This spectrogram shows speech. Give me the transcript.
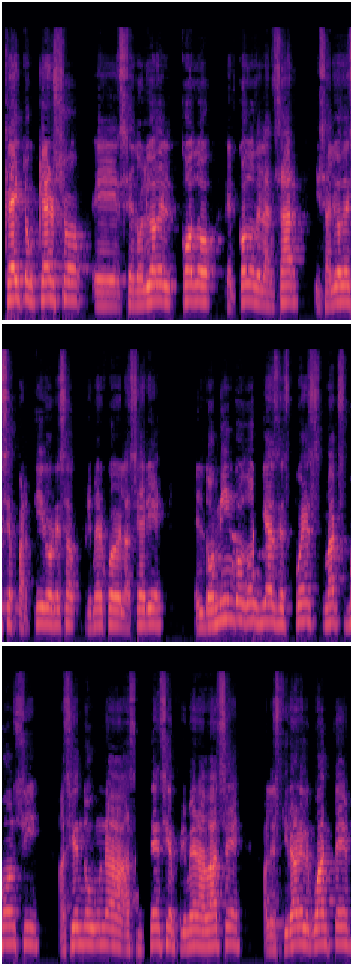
Clayton Kershaw se dolió del codo, del codo de lanzar y salió de ese partido en ese primer juego de la serie. El domingo, dos días después, Max Monsi haciendo una asistencia en primera base, al estirar el guante,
